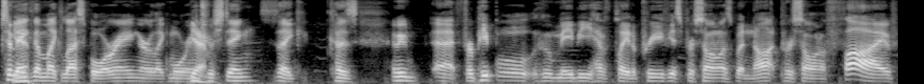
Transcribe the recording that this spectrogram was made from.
to Yeah. make them like less boring or like more Yeah. interesting. Like because I mean, uh, for people who maybe have played a previous Personas but not Persona Five,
